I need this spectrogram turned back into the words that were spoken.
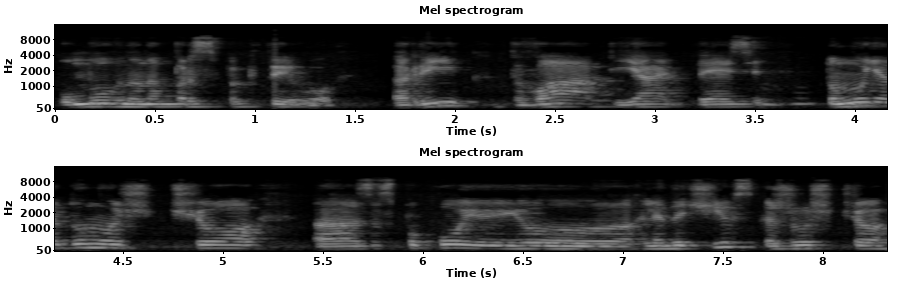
умовно на перспективу. Рік, два, п'ять, десять. Тому я думаю, що е, заспокоюю глядачів, скажу, що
